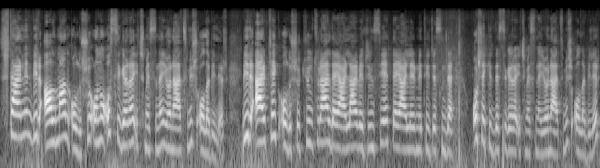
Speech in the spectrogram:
Stern'in bir Alman oluşu onu o sigara içmesine yöneltmiş olabilir. Bir erkek oluşu kültürel değerler ve cinsiyet değerleri neticesinde o şekilde sigara içmesine yöneltmiş olabilir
